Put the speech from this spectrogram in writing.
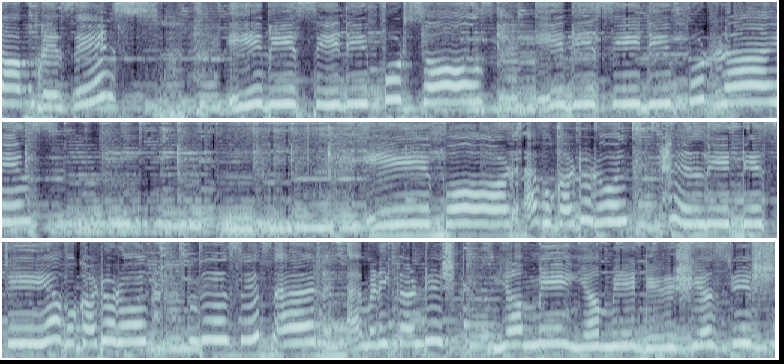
Club presents ABCD Food Songs, ABCD Food Rhymes. A for avocado roll, healthy, tasty avocado roll. This is an American dish, yummy, yummy, delicious dish.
